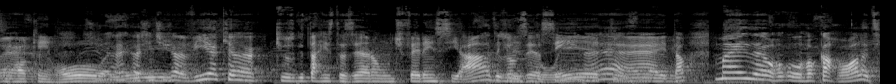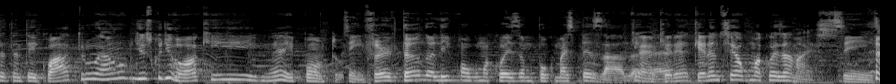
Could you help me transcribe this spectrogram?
um é. rock and roll. A, a gente já via que, a- que os guitarristas eram diferenciados, vamos dizer Aqueles assim, né? duetos, né? É, e tal. Mas é, o, o Rock'n'Rolla de 74 é um disco de rock, né? E ponto. Sim, flertando ali com alguma coisa um pouco mais pesada. É, né? querendo, querendo ser alguma coisa a mais. Sim, sim.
